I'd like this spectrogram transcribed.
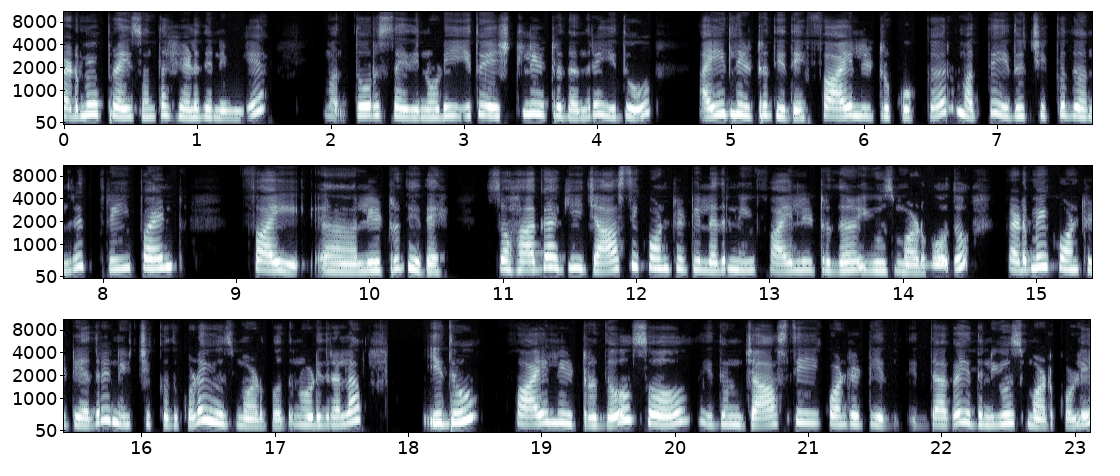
ಕಡಿಮೆ ಪ್ರೈಸ್ ಅಂತ ಹೇಳಿದೆ ನಿಮಗೆ. ತೋರಿಸ್ತಾ ಇದ್ದೀನಿ ನೋಡಿ, ಇದು ಎಷ್ಟು ಲೀಟ್ರದ್ದು ಅಂದರೆ ಇದು ಐದು ಲೀಟ್ರದ್ದು ಇದೆ. ಫೈವ್ ಲೀಟ್ರ್ ಕುಕ್ಕರ್ ಮತ್ತು ಇದು ಚಿಕ್ಕದು ಅಂದರೆ ತ್ರೀ ಪಾಯಿಂಟ್ ಫೈ ಲೀಟ್ರದ್ದು ಇದೆ. ಸೊ ಹಾಗಾಗಿ ಜಾಸ್ತಿ ಕ್ವಾಂಟಿಟಿ ಇಲ್ಲಾದರೆ ನೀವು ಫೈವ್ ಲೀಟ್ರದ ಯೂಸ್ ಮಾಡ್ಬೋದು. ಕಡಿಮೆ ಕ್ವಾಂಟಿಟಿ ಆದರೆ ನೀವು ಚಿಕ್ಕದು ಕೂಡ ಯೂಸ್ ಮಾಡ್ಬೋದು. ನೋಡಿದ್ರಲ್ಲ? ಇದು ಫೈವ್ ಲೀಟ್ರದ್ದು. ಸೊ ಇದನ್ನು ಜಾಸ್ತಿ ಕ್ವಾಂಟಿಟಿ ಇದ್ದಾಗ ಇದನ್ನು ಯೂಸ್ ಮಾಡ್ಕೊಳ್ಳಿ.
